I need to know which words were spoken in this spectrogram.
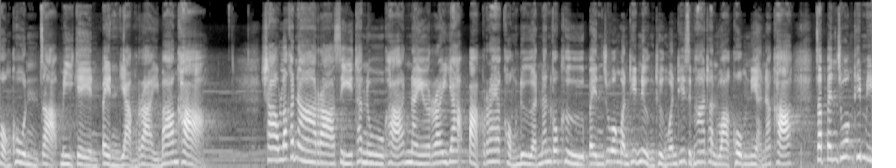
ของคุณจะมีเกณฑ์เป็นอย่างไรบ้างค่ะ ชาวลัคนาราศีธนูคะในระยะปากแรกของเดือนนั่นก็คือเป็นช่วงวันที่ 1 ถึงวันที่ 15 ธันวาคมเนี่ยนะคะ จะเป็นช่วงที่มี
